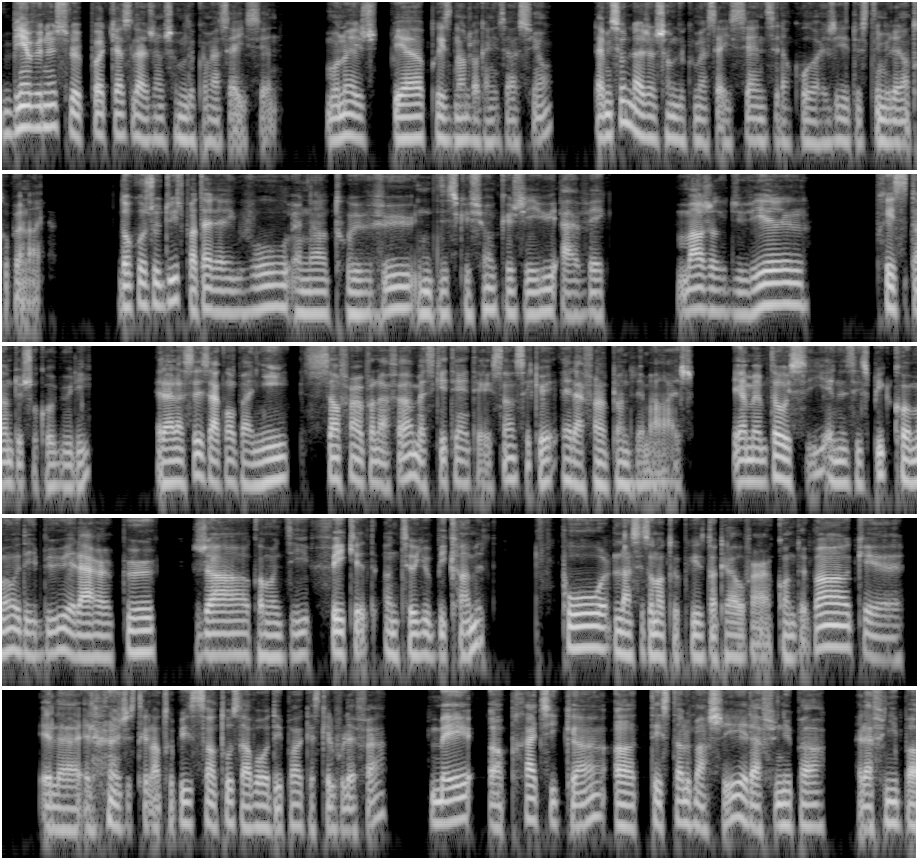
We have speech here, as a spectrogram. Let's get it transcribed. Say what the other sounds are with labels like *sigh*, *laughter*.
Bienvenue sur le podcast de la Jeune Chambre de commerce haïtienne. Mon nom est Pierre, président de l'organisation. La mission de la Jeune Chambre de commerce haïtienne, c'est d'encourager et de stimuler l'entrepreneuriat. Donc aujourd'hui, je partage avec vous une entrevue, une discussion que j'ai eue avec Marjorie Duville, présidente de Choco Beauty. Elle a lancé sa compagnie sans faire un plan d'affaires, mais ce qui était intéressant, c'est qu'elle a fait un plan de démarrage. Et en même temps aussi, elle nous explique comment au début, elle a un peu, genre, comme on dit, fake it until you become it pour lancer son entreprise. Donc, elle a ouvert un compte de banque, elle, a, elle a *laughs* enregistré l'entreprise sans trop savoir au départ qu'est-ce qu'elle voulait faire. Mais en pratiquant, en testant le marché, elle a fini par,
